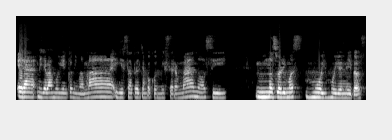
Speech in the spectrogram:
era, me llevaba muy bien con mi mamá y estaba todo el tiempo con mis hermanos y nos volvimos muy, muy unidos.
